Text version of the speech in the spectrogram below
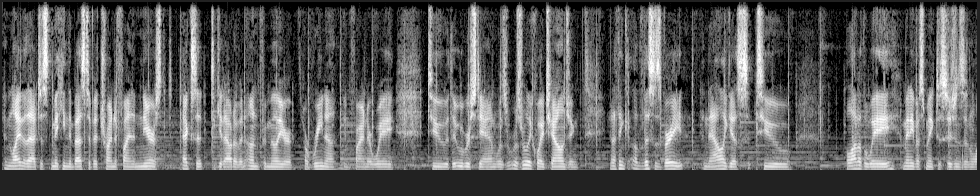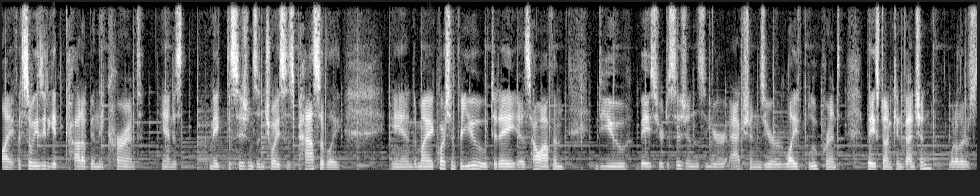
in light of that, just making the best of it, trying to find the nearest exit to get out of an unfamiliar arena and find our way to the Uber stand was, was really quite challenging. And I think uh, this is very analogous to a lot of the way many of us make decisions in life. It's so easy to get caught up in the current and just make decisions and choices passively. And my question for you today is how often do you base your decisions, your actions, your life blueprint based on convention, what others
